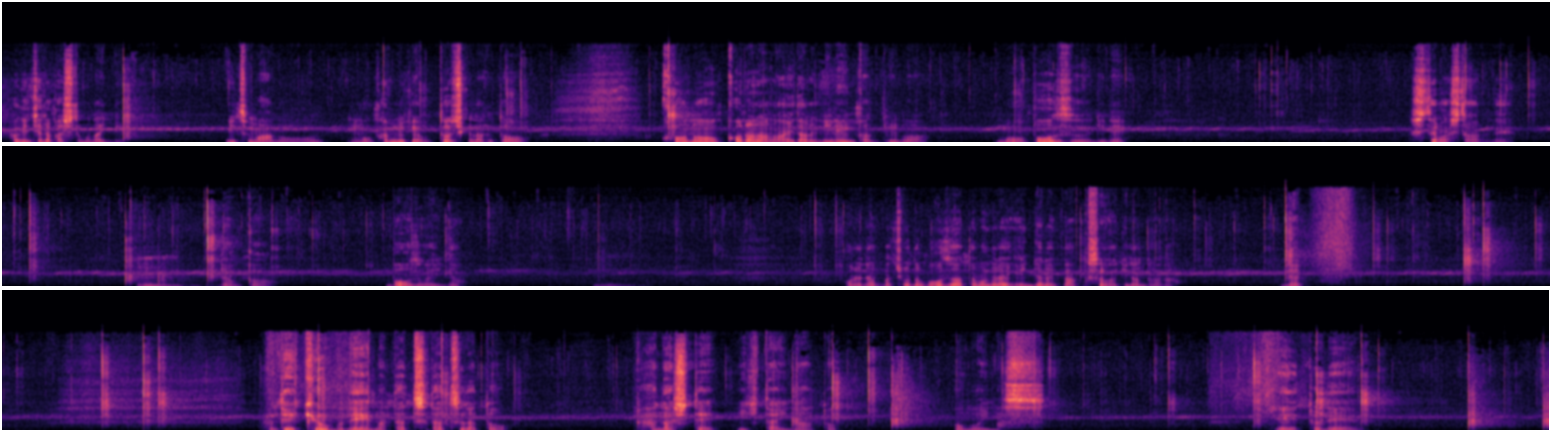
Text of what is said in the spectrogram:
ハゲ散らかしてもないんだよ。いつもあの、もう髪の毛が鬱陶しくなると、このコロナの間の2年間っていうのは、もう坊主にね、してましたからね。うん、なんか、坊主がいいな。うん。俺なんかちょうど坊主頭ぐらいがいいんじゃないか？クソガキなんだから。ね。で、今日もね、またつだつだと話していきたいなと思います。えっ、とね、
